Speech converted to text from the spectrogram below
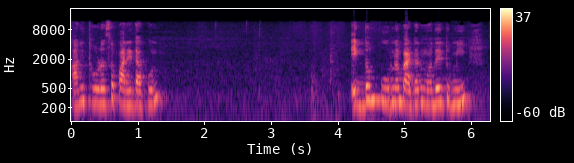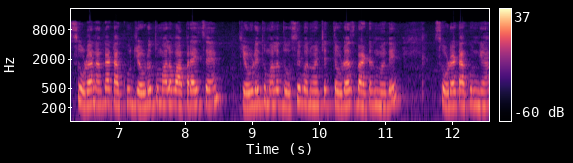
आणि थोडंसं पाणी टाकून एकदम पूर्ण बॅटरमध्ये तुम्ही सोडा नका टाकू. जेवढं तुम्हाला वापरायचं आहे जेवढे तुम्हाला डोसे बनवायचे तेवढ्याच बॅटरमध्ये सोडा टाकून घ्या.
